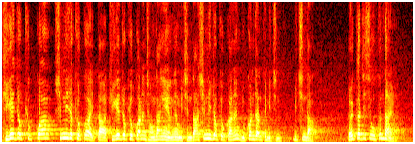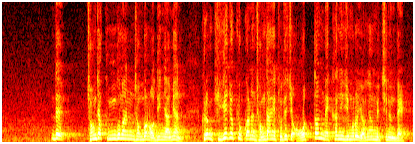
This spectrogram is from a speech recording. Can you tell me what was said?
기계적 효과, 심리적 효과가 있다. 기계적 효과는 정당에 영향 미친다. 심리적 효과는 유권자한테 미친, 미친다. 여기까지 쓰고 끝나요. 근데 정작 궁금한 정보는 어디 있냐면 그럼 기계적 효과는 정당에 도대체 어떤 메커니즘으로 영향 미치는데에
